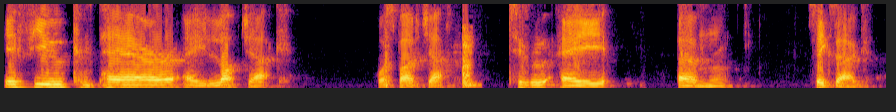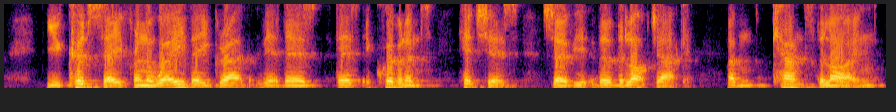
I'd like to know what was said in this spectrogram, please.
if you compare a lock jack or spider jack to a um, zigzag, you could say from the way they grab, there's there's equivalent hitches. So you, the the lock jack um, counts the line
